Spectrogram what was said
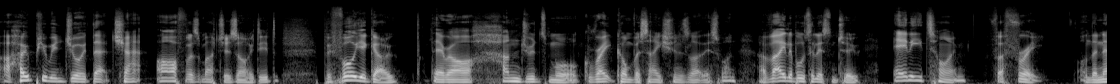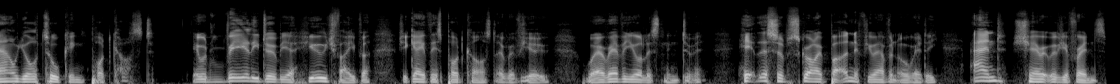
I hope you enjoyed that chat half as much as I did. Before you go, there are hundreds more great conversations like this one available to listen to anytime for free on the Now You're Talking podcast. It would really do me a huge favour if you gave this podcast a review wherever you're listening to it. Hit the subscribe button if you haven't already and share it with your friends.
